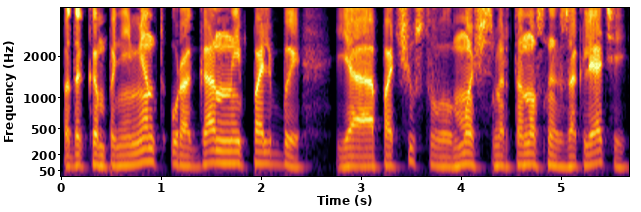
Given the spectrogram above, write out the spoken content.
под аккомпанемент ураганной пальбы. Я почувствовал мощь смертоносных заклятий,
